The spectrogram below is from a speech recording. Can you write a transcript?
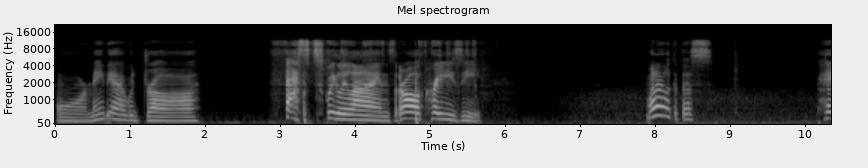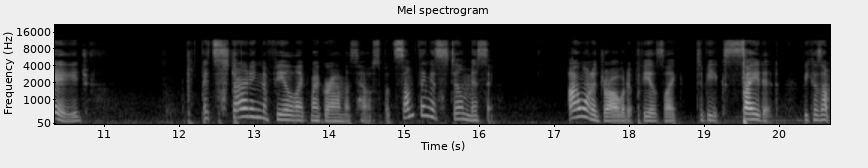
Or maybe I would draw fast squiggly lines that are all crazy. When I look at this page, it's starting to feel like my grandma's house, but something is still missing. I want to draw what it feels like to be excited because I'm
